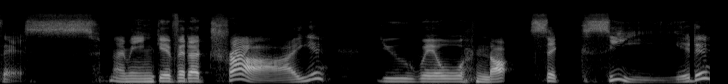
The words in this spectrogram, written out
this. I mean, give it a try. You will not succeed.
